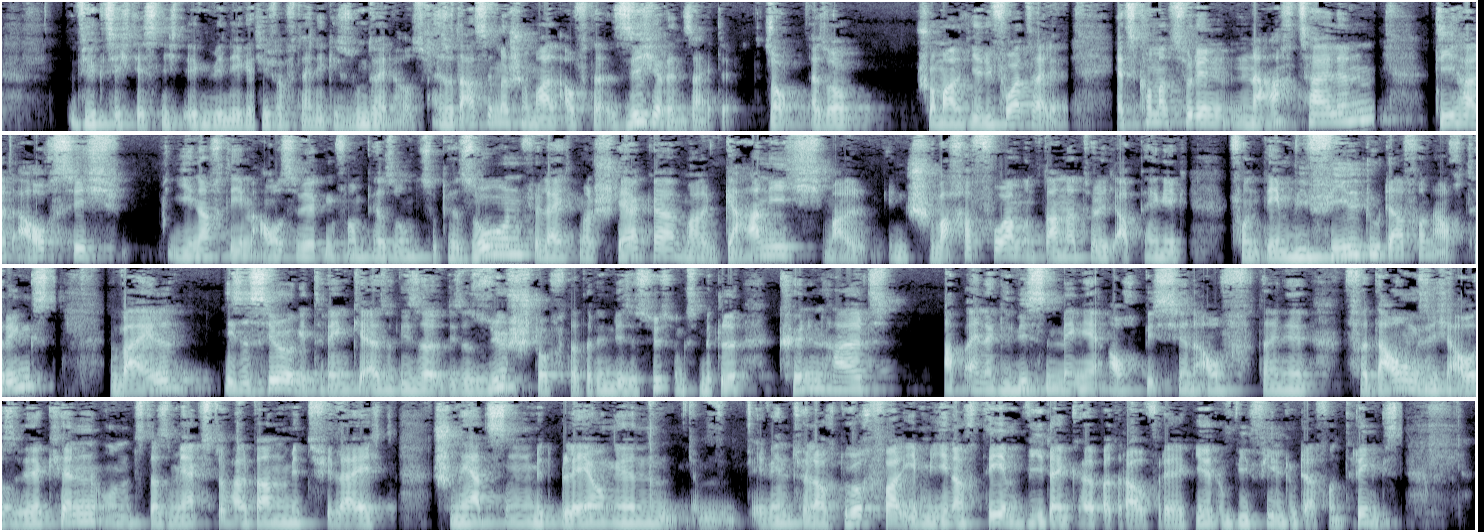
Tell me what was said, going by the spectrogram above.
wirkt sich das nicht irgendwie negativ auf deine Gesundheit aus. Also da sind wir schon mal auf der sicheren Seite. So, also schon mal hier die Vorteile. Jetzt kommen wir zu den Nachteilen, die halt auch sich je nachdem auswirken von Person zu Person, vielleicht mal stärker, mal gar nicht, mal in schwacher Form und dann natürlich abhängig von dem, wie viel du davon auch trinkst, weil diese Zero-Getränke, also dieser, dieser Süßstoff da drin, diese Süßungsmittel, können halt ab einer gewissen Menge auch bisschen auf deine Verdauung sich auswirken und das merkst du halt dann mit vielleicht Schmerzen, mit Blähungen, eventuell auch Durchfall, eben je nachdem, wie dein Körper darauf reagiert und wie viel du davon trinkst.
